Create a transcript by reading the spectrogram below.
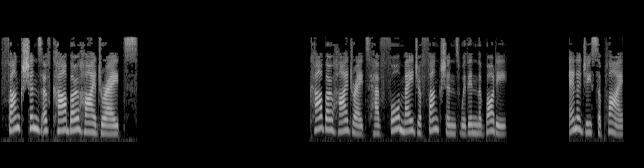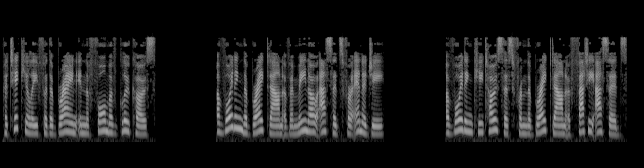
Functions of carbohydrates. Carbohydrates have four major functions within the body. Energy supply, particularly for the brain in the form of glucose. Avoiding the breakdown of amino acids for energy. Avoiding ketosis from the breakdown of fatty acids.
